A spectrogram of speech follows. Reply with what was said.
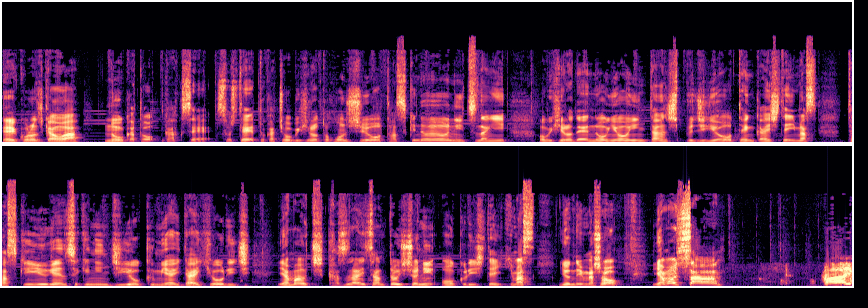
えーこの時間は農家と学生そして十勝帯広と本州をたすきのようにつなぎ帯広で農業インターンシップ事業を展開しています。たすき有限責任事業組合代表理事山内和成さんと一緒にお送りしていきます。呼んでみましょう。山内さん。はい、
